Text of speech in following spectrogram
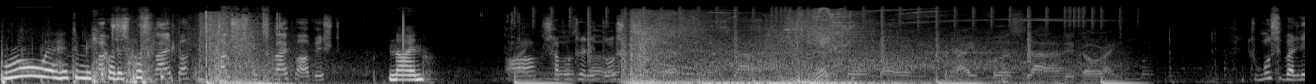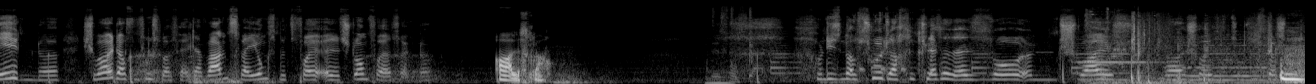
Bro, er hätte mich gerade fast. Sniper? Hab ich mit Sniper erwischt? Nein. Ah, ich hab unter den durch. Du musst überlegen, ne? Ich war heute auf dem Fußballfeld, da waren zwei Jungs mit Feu äh, Sturmfeuerzeug, ne? Alles klar. Und die sind aufs Schuldach geklettert, also so ein Schweich war ich heute zum Fußballspielen.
